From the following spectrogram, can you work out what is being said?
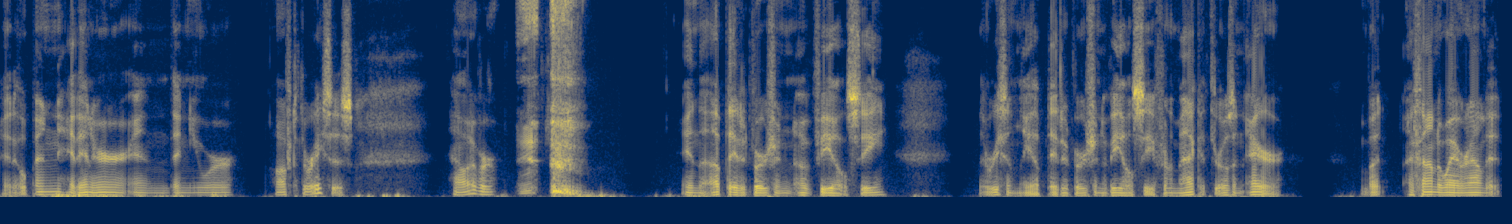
Hit open, hit enter, and then you were off to the races. However, in the updated version of VLC, the recently updated version of VLC for the Mac, it throws an error. But I found a way around it.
